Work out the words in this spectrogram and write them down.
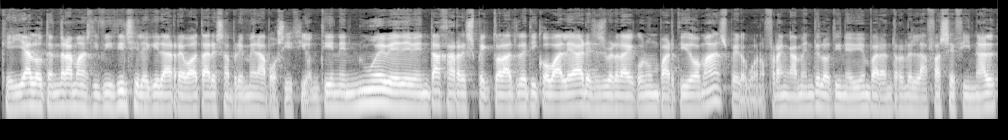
que ya lo tendrá más difícil si le quiere arrebatar esa primera posición. Tiene nueve de ventaja respecto al Atlético Baleares, es verdad que con un partido más, pero bueno, francamente lo tiene bien para entrar en la fase final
